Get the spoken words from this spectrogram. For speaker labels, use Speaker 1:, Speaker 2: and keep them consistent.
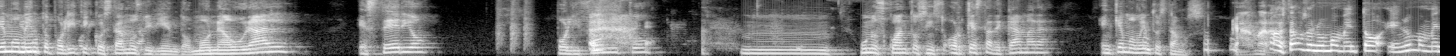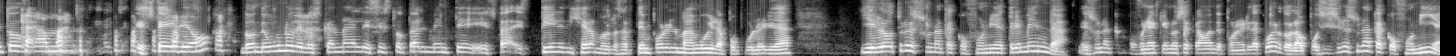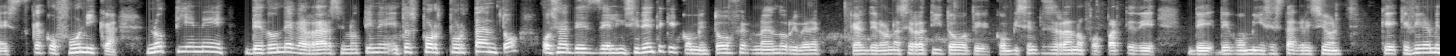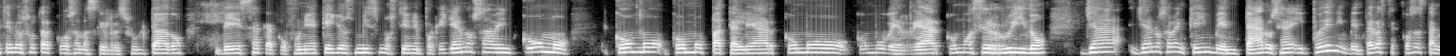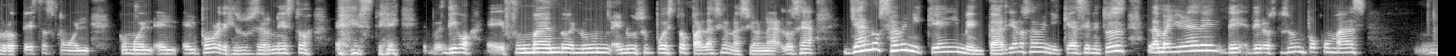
Speaker 1: ¿qué momento político estamos viviendo? ¿Monaural? ¿Estéreo? ¿Polifónico? Mm, ¿Unos cuantos? ¿Orquesta de cámara? ¿En qué momento estamos?
Speaker 2: No, estamos en un momento, en un momento estéreo, donde uno de los canales es totalmente, está, es- tiene, dijéramos, la sartén por el mango y la popularidad, y el otro es una cacofonía tremenda, es una cacofonía que no se acaban de poner de acuerdo. La oposición es una cacofonía, es cacofónica, no tiene de dónde agarrarse, no tiene, entonces, por, por tanto, o sea, desde el incidente que comentó Fernando Rivera Calderón hace ratito con Vicente Serrano por parte de, de, de esta agresión, que, que, finalmente no es otra cosa más que el resultado de esa cacofonía que ellos mismos tienen, porque ya no saben cómo, cómo, cómo patalear, cómo, cómo berrear, cómo hacer ruido, ya, ya no saben qué inventar, o sea, y pueden inventar hasta cosas tan grotescas como el, como el, el, pobre de Jesús Ernesto, este, digo, eh, fumando en un, en un supuesto Palacio Nacional, o sea, ya no saben ni qué inventar, ya no saben ni qué hacer. Entonces, la mayoría de, de, de los que son un poco más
